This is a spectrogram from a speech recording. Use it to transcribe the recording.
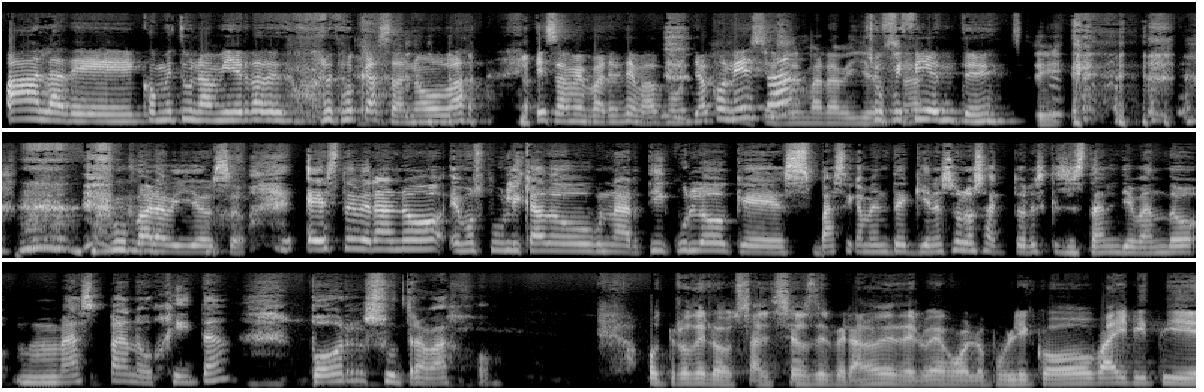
Ah, la de Cómete una mierda de Eduardo Casanova. esa me parece, vamos, ya con esa, es suficiente. Sí. Maravilloso. Este verano hemos publicado un artículo que es básicamente quiénes son los actores que se están llevando más panojita por su trabajo otro de los salseos del verano, desde luego. Lo publicó Variety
